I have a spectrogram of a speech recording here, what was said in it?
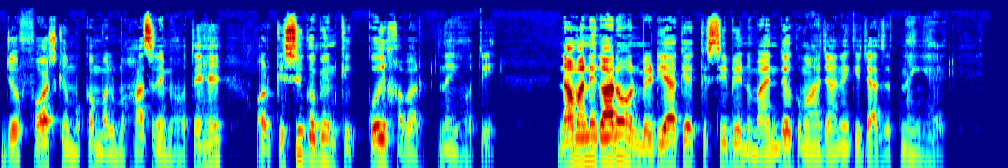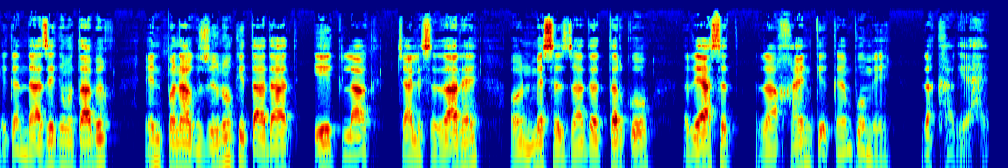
جو فوج کے مکمل محاصرے میں ہوتے ہیں اور کسی کو بھی ان کی کوئی خبر نہیں ہوتی۔ نامہ نگاروں اور میڈیا کے کسی بھی نمائندے کو وہاں جانے کی اجازت نہیں ہے۔ ایک اندازے کے مطابق، ان پناہ گزینوں کی تعداد ایک لاکھ چالیس ہزار ہے اور ان میں سے زیادہ تر کو ریاست راخائن کے کیمپوں میں رکھا گیا ہے۔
